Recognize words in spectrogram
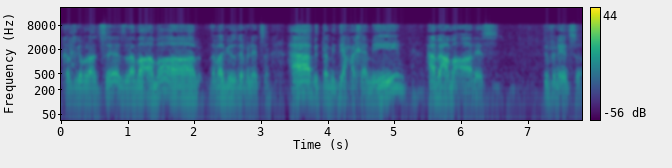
comes and says, Rava Amar, Rava gives a different answer. Ha b'tamidei hachamim, ha be'ama Different answer.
